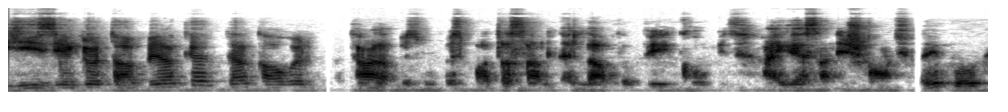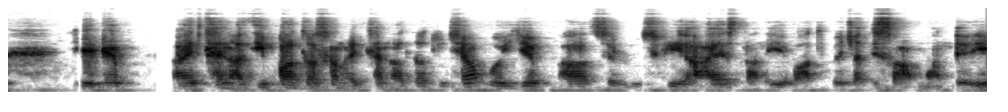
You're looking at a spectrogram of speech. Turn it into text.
Ես երկրորդ տարբերակը դա կարող է ընդհանրապես որպես պատասխան լինել Լավրովի կողմից Հայաստանի իշխանությունների, որ երբ այդ քննադի պատասխան այդ քննադատության, որ եւ հարցը լուծվի Հայաստանի եւ Ադրբեջանի սահմանների,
